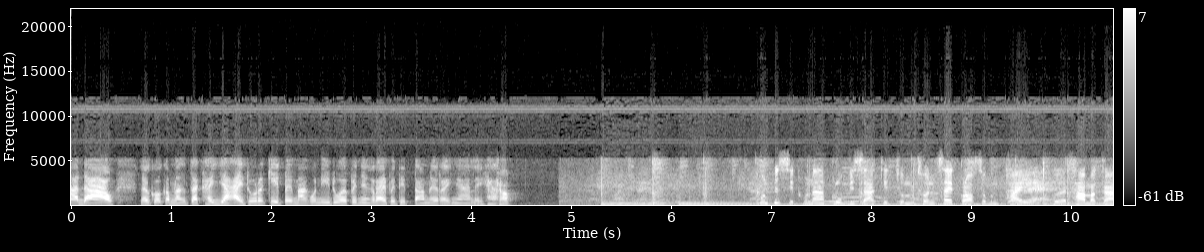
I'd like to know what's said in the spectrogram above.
5ดาว แล้วก็กำลังจะขยายธุรกิจไปมากกว่านี้ด้วยเป็นอย่างไรไปติดตามในรายงานเลยค่ะครับคุณพิสิทธิ์หัวหน้ากลุ่มวิสาหกิจชุมชนไส้กรอกสมุนไพรอำเภอท่ามะกา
